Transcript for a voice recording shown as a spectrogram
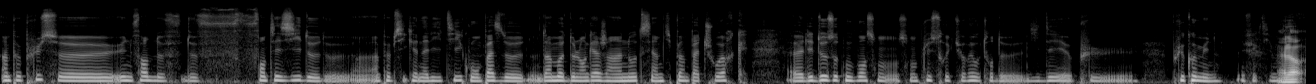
un, peu plus une forme de, de fantaisie de, un peu psychanalytique où on passe d'un mode de langage à un autre, c'est un petit peu un patchwork. Euh, les deux autres mouvements sont, sont plus structurés autour d'idées euh, plus, plus communes, effectivement. Alors,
